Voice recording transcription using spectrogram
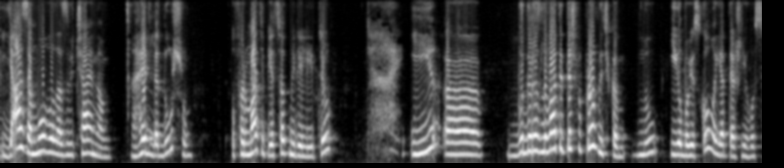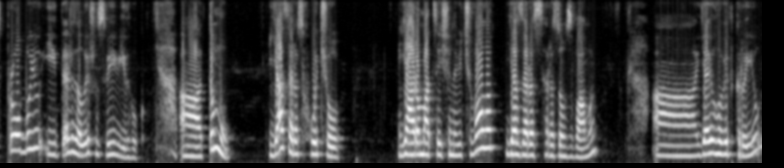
Я замовила, звичайно, гель для душу у форматі 500 мл. І е, буду розливати теж по пробничкам. Ну, і обов'язково я теж його спробую і теж залишу свій відгук. А, тому я зараз хочу. Я аромат цей ще не відчувала, я зараз разом з вами. А, я його відкрию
